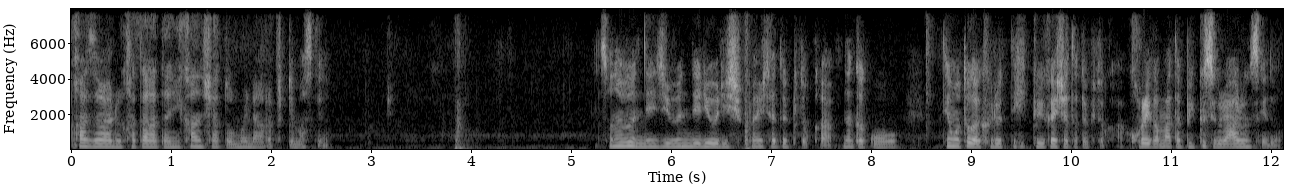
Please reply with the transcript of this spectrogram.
数ある方々に感謝と思いながら食ってますけど。その分ね、自分で料理失敗した時とか、なんかこう、手元が狂ってひっくり返しちゃった時とか、これがまたびっくりするぐらいあるんですけど、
